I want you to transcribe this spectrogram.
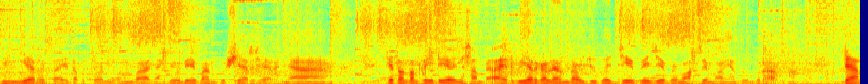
Biar saya dapat cuan banyak. Yuk bantu share-sharenya. Ditonton videonya sampai akhir. Biar kalian tahu juga JP-JP maksimalnya tuh berapa. Dan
